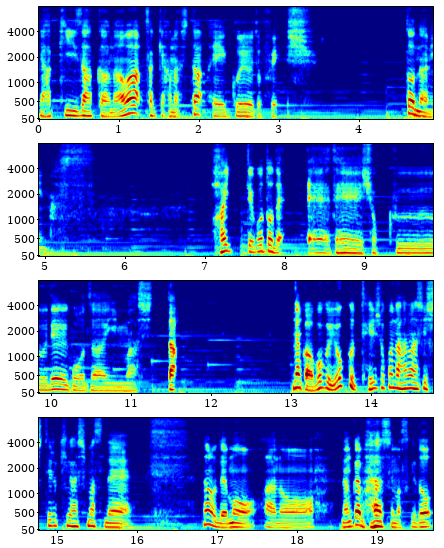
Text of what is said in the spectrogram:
焼き魚はさっき話した、えー、grilled fish となります。はい。ってことで、えー定食でございました。なんか僕よく定食の話してる気がしますね。なのでもう、あのー何回も話してますけど、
